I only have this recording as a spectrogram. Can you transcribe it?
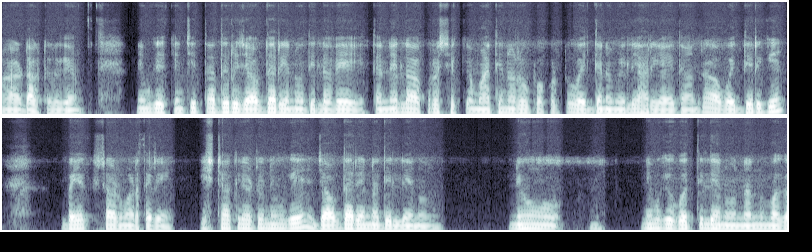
ಆ ಡಾಕ್ಟರ್ಗೆ. ನಿಮಗೆ ಕಿಂಚಿತ್ತಾದರೂ ಜವಾಬ್ದಾರಿ ಅನ್ನೋದಿಲ್ಲವೇ, ತನ್ನೆಲ್ಲ ಆಕ್ರೋಶಕ್ಕೆ ಮಾತಿನ ರೂಪ ಕೊಟ್ಟು ವೈದ್ಯನ ಮೇಲೆ ಹರಿಹಾಯ್ದ. ಅಂದ್ರೆ ಆ ವೈದ್ಯರಿಗೆ ಬೈಯಕ್ಕೆ ಸ್ಟಾರ್ಟ್ ಮಾಡ್ತಾರೆ. ಇಷ್ಟಾಕ್ಲೇಟು ಲೇಟು, ನಿಮಗೆ ಜವಾಬ್ದಾರಿ ಅನ್ನೋದಿಲ್ಲೇನು, ನೀವು ನಿಮಗೆ ಗೊತ್ತಿಲ್ಲೇನು ನನ್ನ ಮಗ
